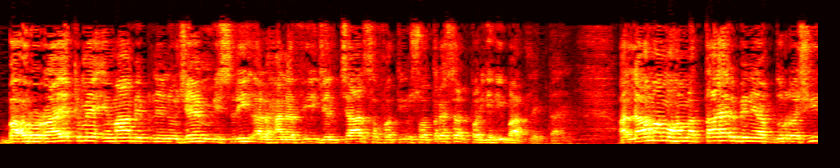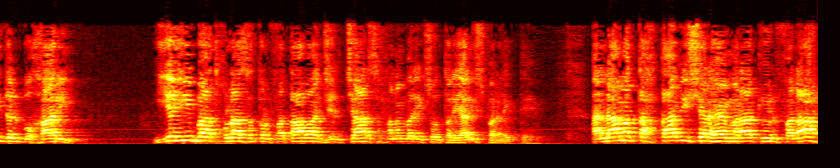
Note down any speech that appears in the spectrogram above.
بحر الرائق میں امام ابن نجیم مصری الحنفی جل چار صفحہ تین سو تریسٹھ پر یہی بات لکھتا ہے۔ علامہ محمد طاہر بن عبد الرشید البخاری یہی بات خلاصت الفتاوہ جل چار صفحہ نمبر ایک سو تریالیس پر لکھتے ہیں۔ علامہ تحتاوی شرح مراقی الفلاح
